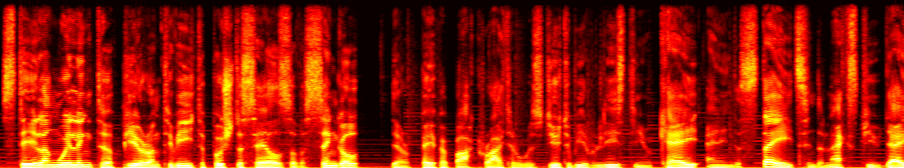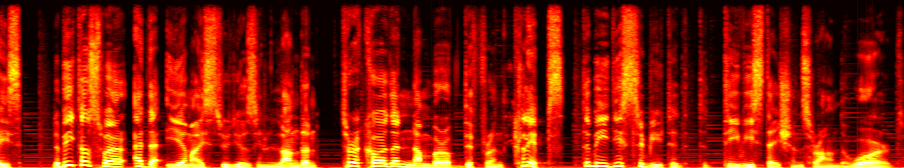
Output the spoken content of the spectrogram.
Still unwilling to appear on TV to push the sales of a single, their paperback writer was due to be released in UK and in the States in the next few days, the Beatles were at the EMI studios in London to record a number of different clips to be distributed to TV stations around the world.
